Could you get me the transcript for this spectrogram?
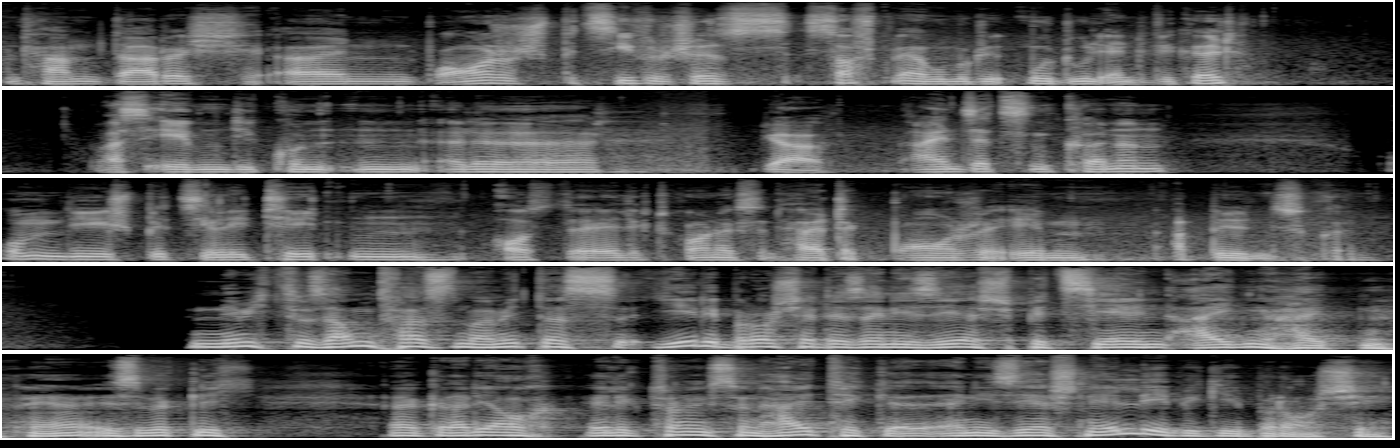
und haben dadurch ein branchenspezifisches Software-Modul entwickelt, was eben die Kunden äh, ja, einsetzen können, um die Spezialitäten aus der Electronics- und Hightech-Branche eben abbilden zu können. Nehme ich zusammenfassend mal mit, dass jede Branche hat seine sehr speziellen Eigenheiten. Ja, ist wirklich äh, gerade auch Electronics und Hightech äh, eine sehr schnelllebige Branche.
